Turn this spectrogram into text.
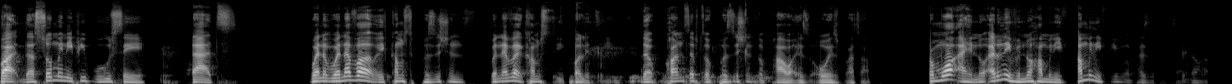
But there's so many people who say that when whenever it comes to positions, whenever it comes to equality, the concept of positions of power is always brought up. From what I know, I don't even know how many how many female presidents are there.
